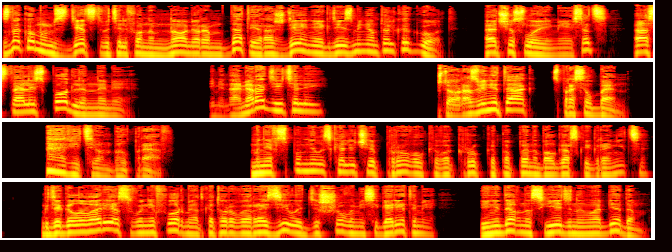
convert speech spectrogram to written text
Знакомым с детства телефонным номером, датой рождения, где изменен только год, а число и месяц остались подлинными. Именами родителей. «Что, разве не так?» — спросил Бен. А ведь он был прав. Мне вспомнилась колючая проволока вокруг КПП на болгарской границе, где головорез в униформе, от которого разило дешевыми сигаретами и недавно съеденным обедом,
